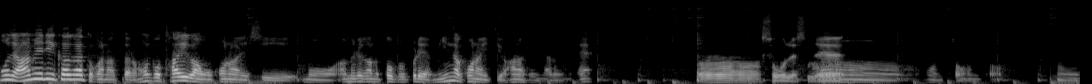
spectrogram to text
もしアメリカがとかなったら、本当、タイガーも来ないし、もうアメリカのトッププレーヤーみんな来ないっていう話になるんでね。ああ、そうですね。うん、本当、本当。うん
